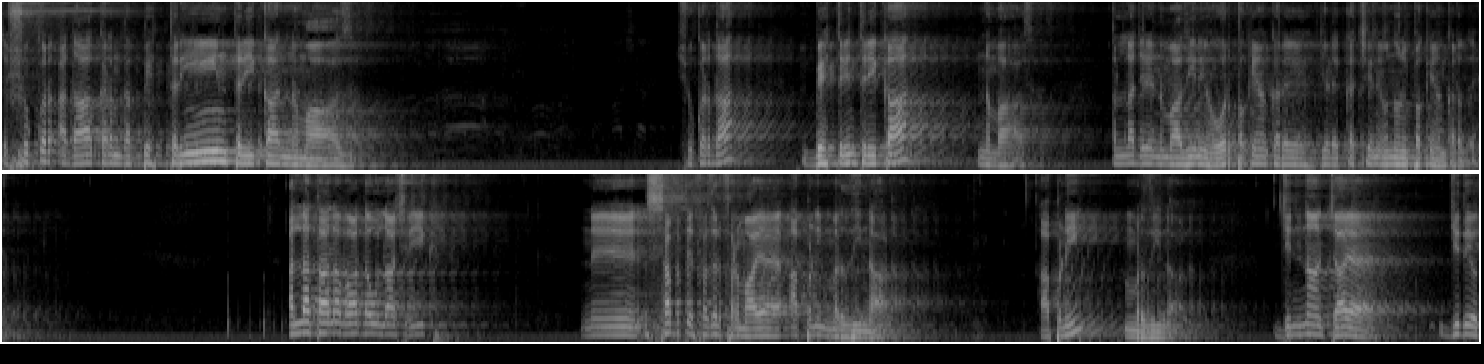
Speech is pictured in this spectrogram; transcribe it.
तो शुक्र अदा कर बेहतरीन तरीका नमाज़। शुक्र का बेहतरीन तरीका नमाज़। अल्लाह जे नमाजी ने होर पक्या करे जे कच्चे ने, उन्होंने पक्या कर दे। अल्लाह ताला वादा शरीक ने सब ते फजल फरमाया है अपनी मर्ज़ी नाल। अपनी मर्ज़ी नाल। जिन्ना चाहे जिदे उ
